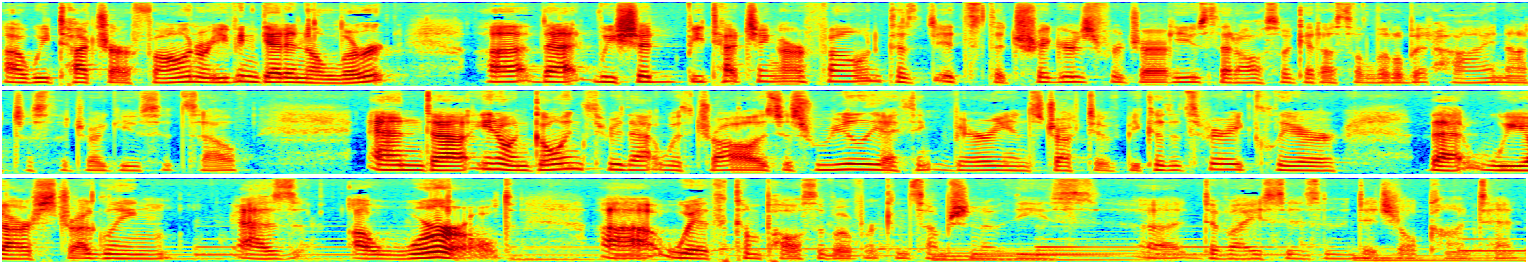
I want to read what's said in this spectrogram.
uh, we touch our phone or even get an alert uh, that we should be touching our phone because it's the triggers for drug use that also get us a little bit high, not just the drug use itself. And, uh, you know, and going through that withdrawal is just really, I think, very instructive because it's very clear that we are struggling as a world uh, with compulsive overconsumption of these uh, devices and the digital content,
